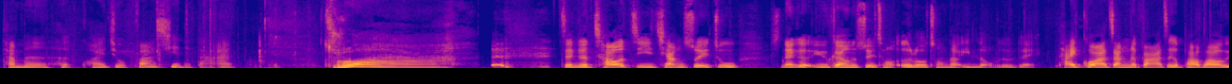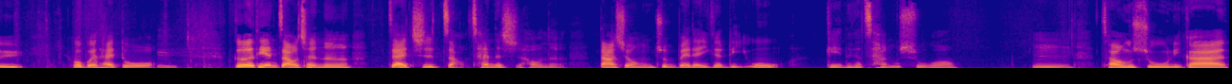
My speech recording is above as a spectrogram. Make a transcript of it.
他们很快就发现了答案，唰！整个超级强水柱，那个浴缸的水从二楼冲到一楼，对不对？太夸张了吧！这个泡泡浴会不会太多？隔天早晨呢，在吃早餐的时候呢，大熊准备了一个礼物给那个仓鼠哦。嗯，仓鼠，你看，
